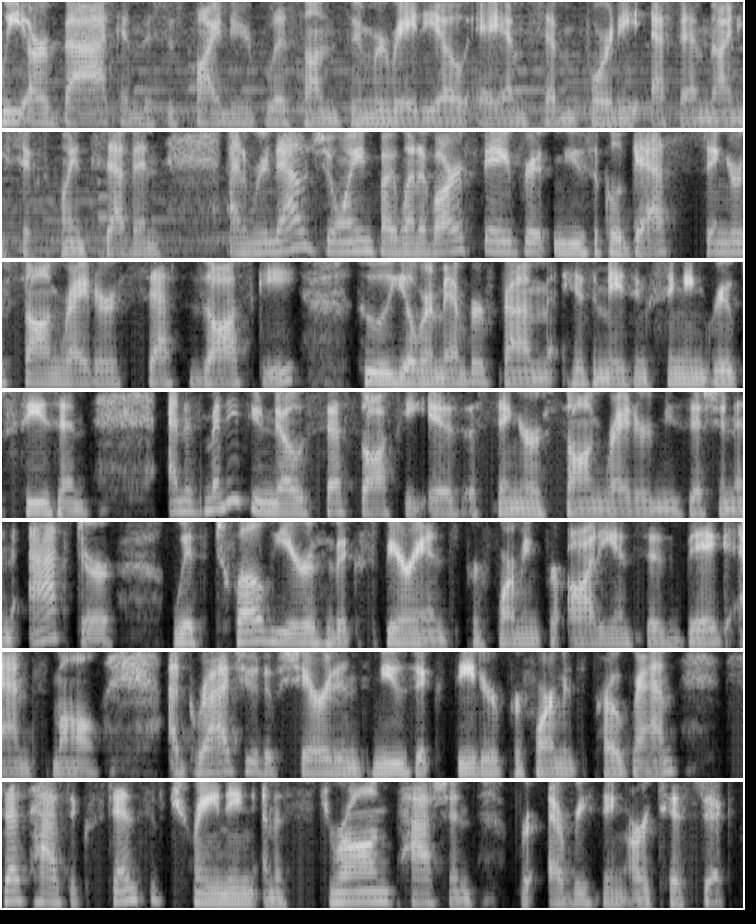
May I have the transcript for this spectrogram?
We are back, and this is Finding Your Bliss on Zoomer Radio, AM 740, FM 96.7. And we're now joined by one of our favorite musical guests, singer songwriter Seth Zosky, who you'll remember from his amazing singing group Season. And as many of you know, Seth Zosky is a singer, songwriter, musician, and actor with 12 years of experience performing for audiences big and small. A graduate of Sheridan's Music Theater Performance Program, Seth has extensive training and a strong passion for everything artistic.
